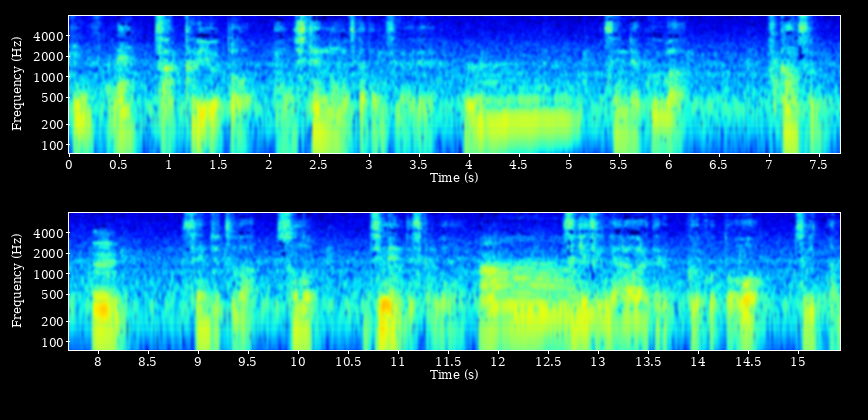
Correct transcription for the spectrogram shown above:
ていうんですかね。ざっくり言うとあの視点の持ち方の違いでううんん。戦略は俯瞰する。うん。戦術はその地面でしか見えない。次々に現れてくることを次あの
